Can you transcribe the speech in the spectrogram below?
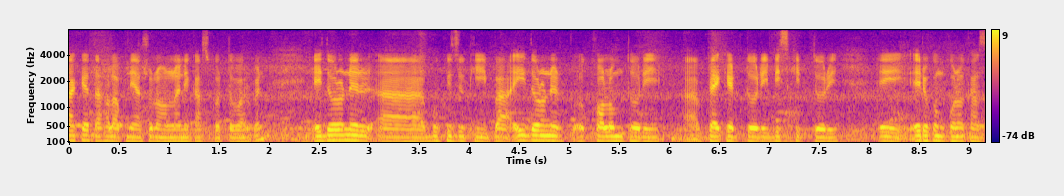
থাকে, তাহলে আপনি আসলে অনলাইনে কাজ করতে পারবেন। এই ধরনের বুকিঝুঁকি বা এই ধরনের কলম তৈরি প্যাকেট তৈরি, বিস্কিট তৈরি, এই, এরকম কোনো কাজ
